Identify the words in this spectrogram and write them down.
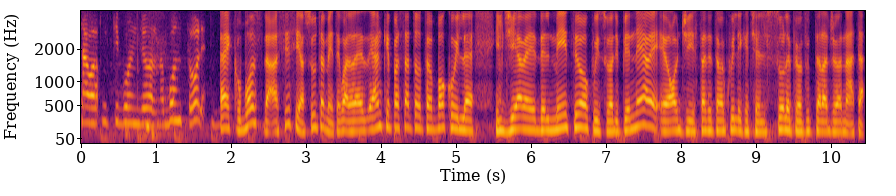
Ciao a tutti, buongiorno, buon sole. Ecco, buon ah, sì sì, assolutamente. Guarda, è anche passato tra poco il, il GR del meteo qui su Radio PNR e oggi state tranquilli che c'è il sole per tutta la giornata.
